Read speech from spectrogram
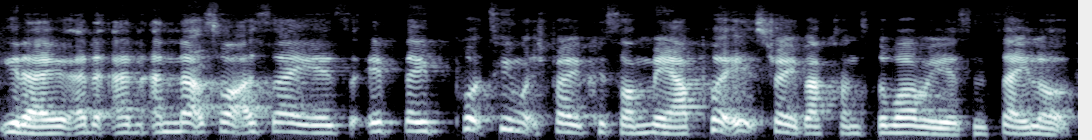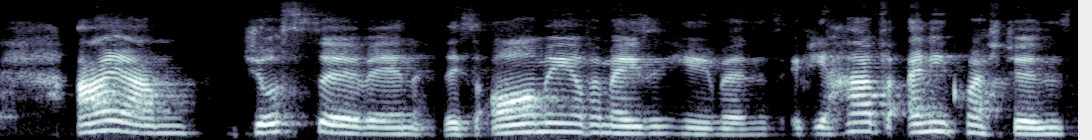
you know, and, and, and that's what I say is if they put too much focus on me, I put it straight back onto the Warriors and say, look, I am just serving this army of amazing humans. If you have any questions,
